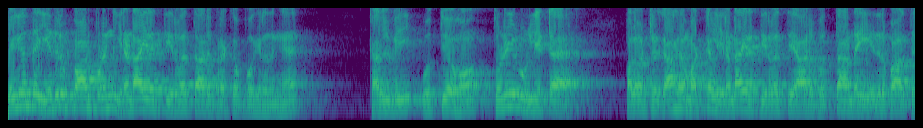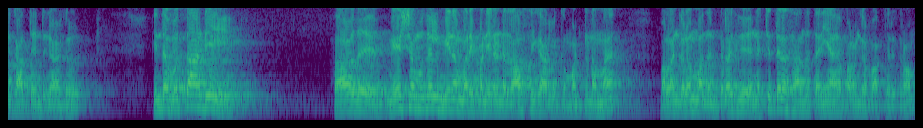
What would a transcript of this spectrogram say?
மிகுந்த எதிர்பார்ப்புடன் இரண்டாயிரத்தி இருபத்தாறு பிறக்கப் போகிறதுங்க. கல்வி உத்தியோகம் தொழில் உள்ளிட்ட பலவற்றுக்காக மக்கள் இரண்டாயிரத்தி இருபத்தி ஆறு புத்தாண்டை எதிர்பார்த்து காத்திருக்கிறார்கள். இந்த புத்தாண்டில் அதாவது மேஷம் முதல் மீனம் வரை பன்னிரெண்டு ராசிக்காரர்களுக்கு மட்டும் நம்ம பலங்களும் அதன் பிறகு நட்சத்திர சார்ந்து தனியாக பலன்கள் பார்க்க இருக்கிறோம்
